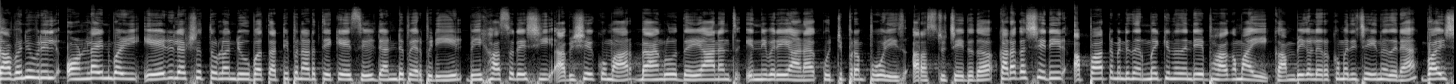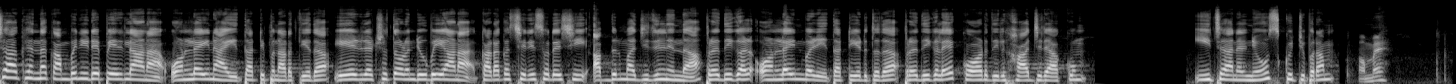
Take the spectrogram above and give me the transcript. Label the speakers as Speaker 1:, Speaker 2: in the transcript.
Speaker 1: തവനൂരിൽ online വഴി ഏഴ് ലക്ഷത്തോളം രൂപ തട്ടിപ്പ് നടത്തിയ കേസിൽ രണ്ടുപേർ പിടിയിൽ. ബീഹാർ സ്വദേശി അഭിഷേക് കുമാർ ബാംഗ്ലൂർ ദയാനന്ദ് എന്നിവരെയാണ് കുറ്റിപ്പുറം പോലീസ് അറസ്റ്റ് ചെയ്തത്. കടകശ്ശേരിയിൽ അപ്പാർട്ട്മെന്റ് നിർമ്മിക്കുന്നതിന്റെ ഭാഗമായി കമ്പികൾ ഇറക്കുമതി ചെയ്യുന്നതിന് വൈശാഖ് എന്ന കമ്പനിയുടെ പേരിലാണ് ഓൺലൈനായി തട്ടിപ്പ് നടത്തിയത്. ഏഴ് ലക്ഷത്തോളം രൂപയാണ് കടകശ്ശേരി സ്വദേശി അബ്ദുൾ മജീദിൽ നിന്ന് പ്രതികൾ ഓൺലൈൻ വഴി തട്ടിയെടുത്തത്. പ്രതികളെ കോടതിയിൽ ഹാജരാക്കും. ഈ ചാനൽ ന്യൂസ് കുറ്റിപ്പുറം.
Speaker 2: അമ്മേ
